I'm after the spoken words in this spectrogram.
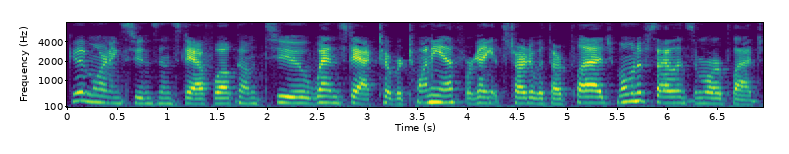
Good morning, students and staff. Welcome to Wednesday, October 20th. We're going to get started with our pledge, moment of silence, and roar pledge.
